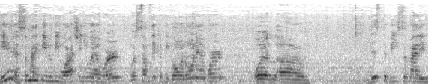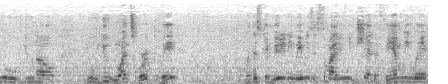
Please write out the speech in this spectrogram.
Yeah, somebody could even be watching you at work, or something could be going on at work, or um, this could be somebody who you know you you once worked with with this community. Maybe it's somebody you, you shared the family with.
